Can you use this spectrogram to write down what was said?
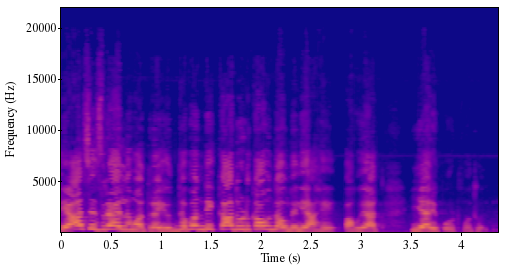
त्याच इस्रायलनं मात्र युद्धबंदी का धुडकावून लावलेली आहे? पाहुयात या रिपोर्टमधून.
